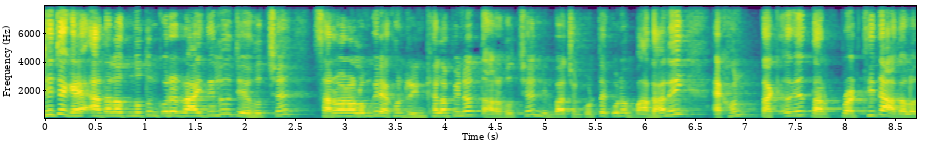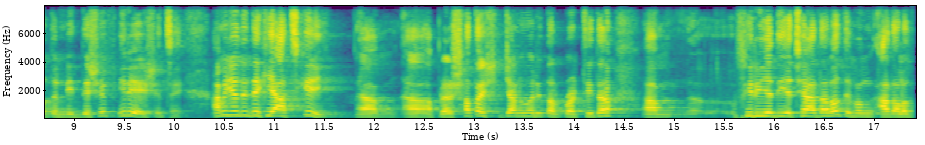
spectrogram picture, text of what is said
সেই জায়গায় আদালত নতুন করে রায় দিল যে হচ্ছে সারোয়ার আলমগীর এখন ঋণ খেলাপি নন, তার হচ্ছে নির্বাচন করতে কোনো বাধা নেই, এখন তাকে, তার প্রার্থীতা আদালতের নির্দেশে ফিরে এসেছে। আমি যদি দেখি আজকেই আপনার সাতাশ জানুয়ারি তার প্রার্থীতা ফিরিয়ে দিয়েছে আদালত এবং আদালত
